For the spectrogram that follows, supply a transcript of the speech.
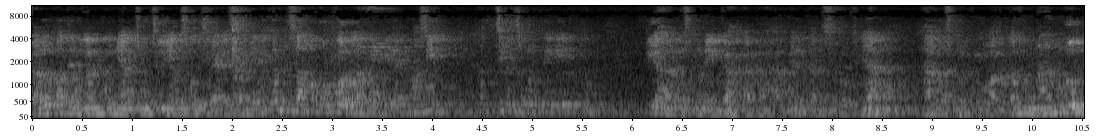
kalau dengan punya cucu yang seusia SMP itu kan bisa mengukur lah dia masih kecil seperti itu. Dia harus menikah karena hamil dan seterusnya harus berkeluarga menanggung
